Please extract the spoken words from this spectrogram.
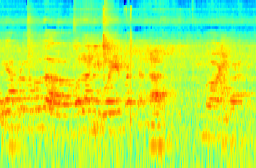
એ આપણે ઓલા ઓલાની હોય એ પણ ને? અંબાવાડી વાળાની.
